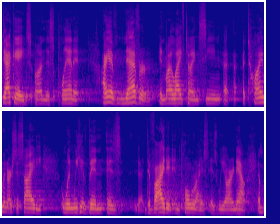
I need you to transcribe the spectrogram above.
decades on this planet, I have never in my lifetime seen a, a time in our society when we have been as divided and polarized as we are now. And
